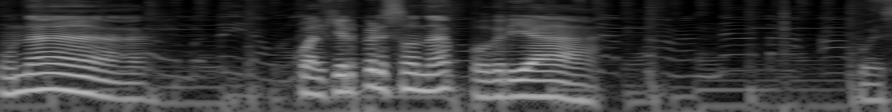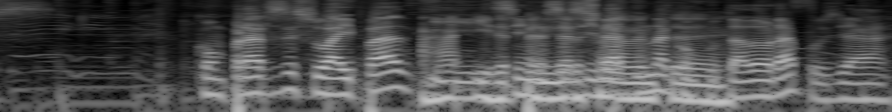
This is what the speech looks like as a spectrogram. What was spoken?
Una. Cualquier persona podría. Pues. Comprarse su iPad Ajá, y, y sin necesidad de una computadora, pues ya.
